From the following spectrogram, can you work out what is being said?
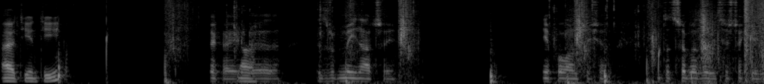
E, TNT. czekaj. E, zróbmy inaczej. Nie połączy się. No to trzeba zrobić coś takiego.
